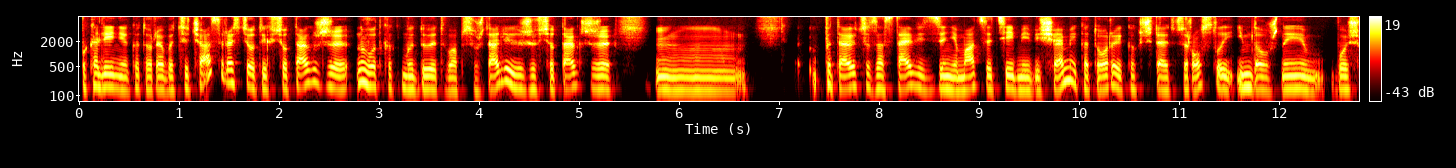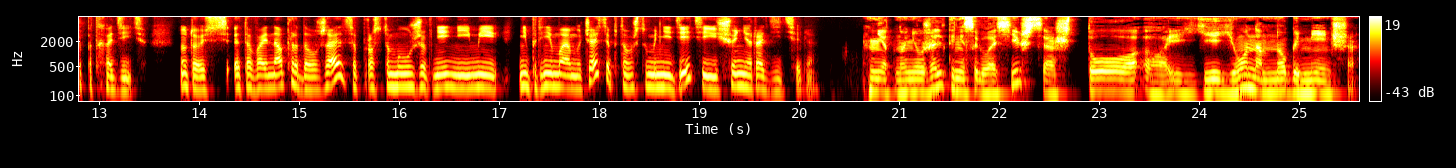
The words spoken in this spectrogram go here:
поколение, которое вот сейчас растет, их все так же, ну вот как мы до этого обсуждали, их же все так же пытаются заставить заниматься теми вещами, которые, как считают взрослые, им должны больше подходить. Ну, то есть эта война продолжается, просто мы уже в ней не, имеем, не принимаем участие, потому что мы не дети и еще не родители. Нет, но неужели ты не согласишься, что ее намного меньше?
